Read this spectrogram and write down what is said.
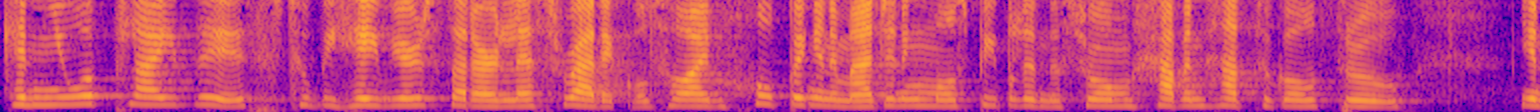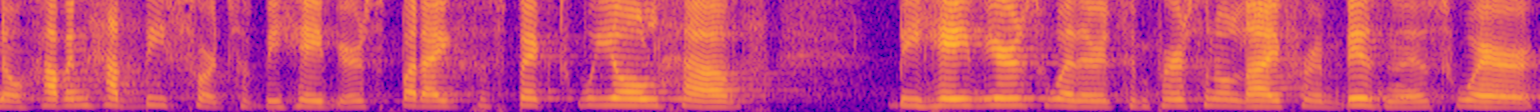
Can you apply this to behaviors that are less radical? So I'm hoping and imagining most people in this room haven't had to go through, you know, haven't had these sorts of behaviors, but I suspect we all have behaviors, whether it's in personal life or in business, where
